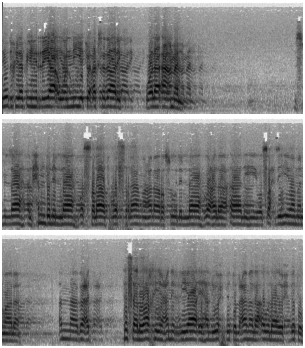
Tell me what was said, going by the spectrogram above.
ليدخل فيه الرياء والنية عكس ذلك ولا أعمل. بسم الله الحمد لله والصلاة والسلام على رسول الله وعلى آله وصحبه ومن والاه. أما بعد تسأل أخي عن الرياء هل يحبط العمل أو لا يحبطه؟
